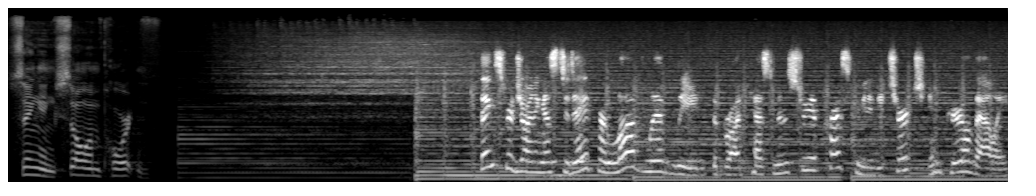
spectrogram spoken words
Singing so important. Thanks for joining us today for Love, Live, Lead, the broadcast ministry of Christ Community Church, Imperial Valley.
